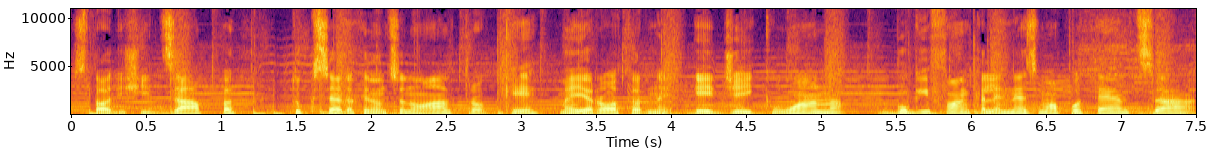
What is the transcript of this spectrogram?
storici Zap, Tuxedo che non sono altro che Meyer Rotorn e Jake One, Boogie Funk all'ennesima potenza.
